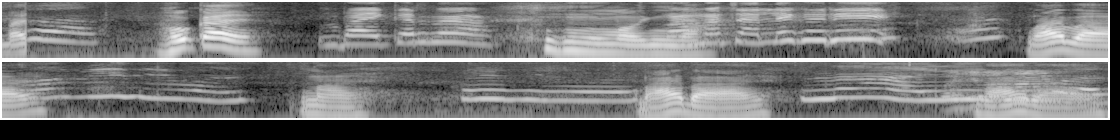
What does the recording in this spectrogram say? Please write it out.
बाय हो काय? बाय कर ना. मग मामा चालले घरी. Bye bye. नाही. Bye bye. Bye bye.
